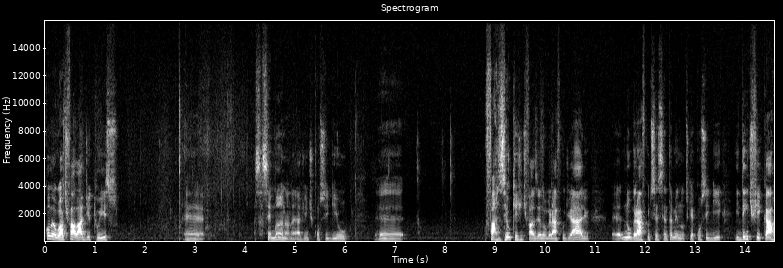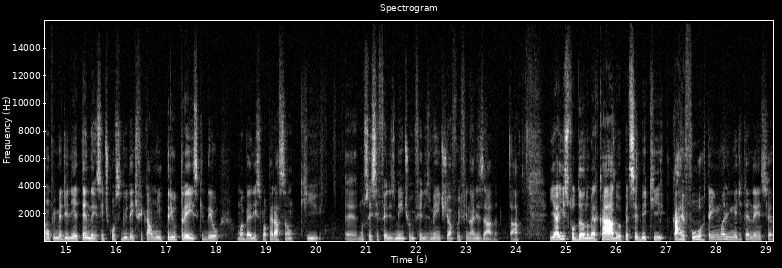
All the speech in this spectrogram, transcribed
Como eu gosto de falar, dito isso, é, essa semana né, a gente conseguiu é, fazer o que a gente fazia no gráfico diário, é, no gráfico de 60 minutos, que é conseguir identificar rompimento de linha de tendência. A gente conseguiu identificar um Imprio 3, que deu uma belíssima operação, que é, não sei se felizmente ou infelizmente já foi finalizada. Tá? E aí, estudando o mercado, eu percebi que Carrefour tem uma linha de tendência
